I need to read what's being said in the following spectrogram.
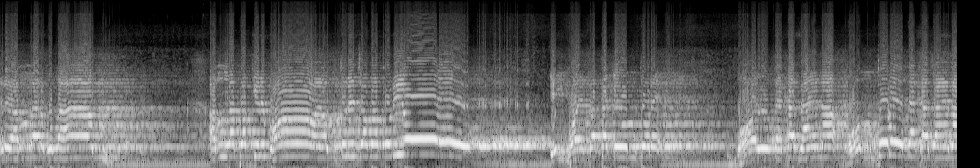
এরে আল্লাহর গোলাম, আল্লাহ পাকের ভয় অন্তরে জমা করিও। এই ভয়টা থাকে অন্তরে। ভয়ও দেখা যায় না, অন্তরেও দেখা যায় না।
